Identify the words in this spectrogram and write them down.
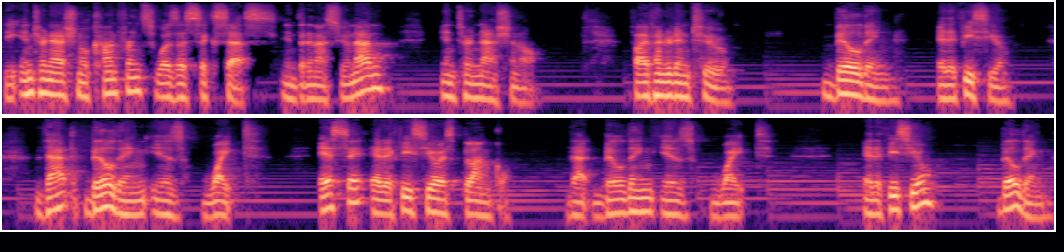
The international conference was a success. Internacional, international. 502. Building, edificio. That building is white. Ese edificio es blanco. That building is white. Edificio, building.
